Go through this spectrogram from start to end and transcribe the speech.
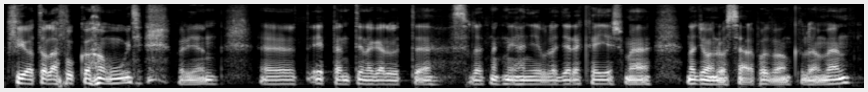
fiatal apuka amúgy, vagy ilyen éppen tényleg előtte születnek néhány évvel a gyerekei, és már nagyon rossz állapotban különben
